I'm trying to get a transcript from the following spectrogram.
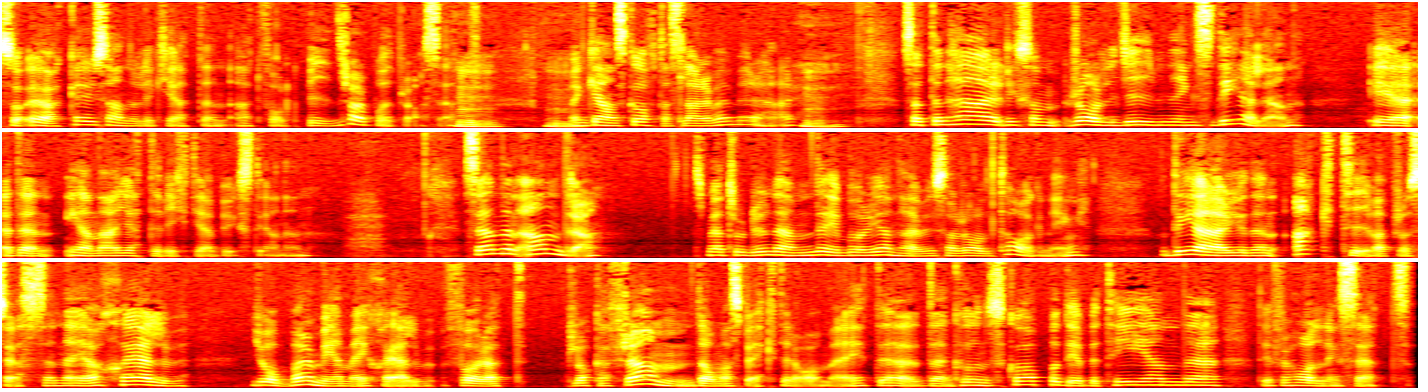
så ökar ju sannolikheten att folk bidrar på ett bra sätt. Mm, mm. Men ganska ofta slarvar vi med det här. Mm. Så att den här liksom rollgivningsdelen är den ena jätteviktiga byggstenen. Sen den andra, som jag tror du nämnde i början här, vi sa rolltagning. Det är ju den aktiva processen när jag själv jobbar med mig själv för att plocka fram de aspekter av mig. Det, den kunskap och det beteende, det förhållningssätt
